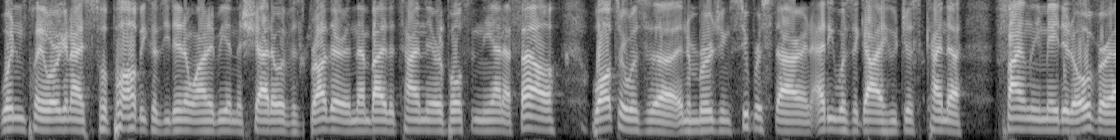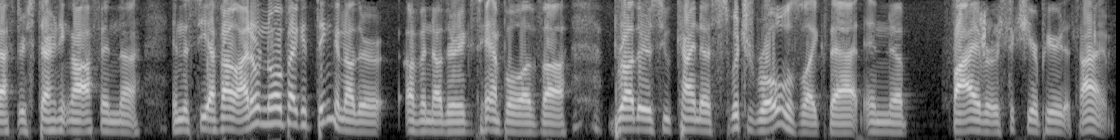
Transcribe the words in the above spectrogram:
wouldn't play organized football because he didn't want to be in the shadow of his brother, and then by the time they were both in the NFL, Walter was uh, an emerging superstar, and Eddie was a guy who just kind of finally made it over after starting off in the in the CFL. I don't know if I could think another of another example of uh, brothers who kind of switched roles like that in a five or six year period of time.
